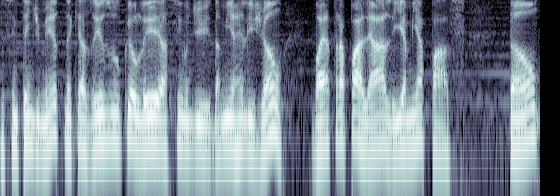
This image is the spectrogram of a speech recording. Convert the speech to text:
esse entendimento, né? Que às vezes o que eu leio acima de, da minha religião vai atrapalhar ali a minha paz. Então,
